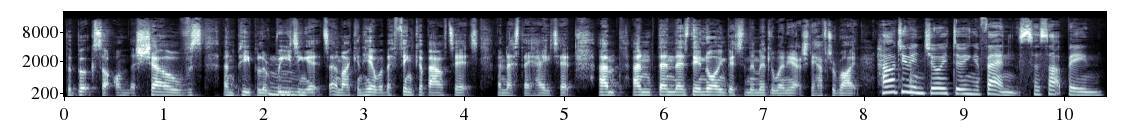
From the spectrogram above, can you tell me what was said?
the books are on the shelves and people are reading it, and I can hear what they think about it, unless they hate it. Um, and then there's the annoying bit in the middle when you actually have to write How do you enjoy doing events? Has that been?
